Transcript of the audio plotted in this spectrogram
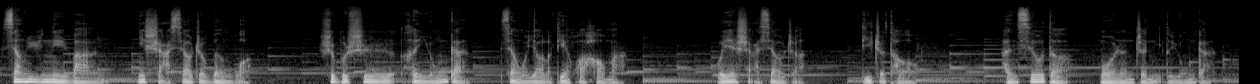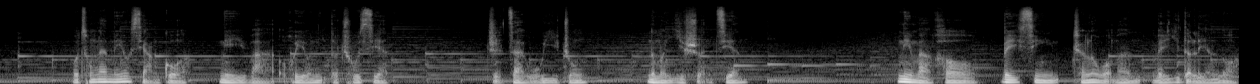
相遇那晚，你傻笑着问我，是不是很勇敢，向我要了电话号码？我也傻笑着，低着头，含羞的默认着你的勇敢。我从来没有想过那一晚会有你的出现，只在无意中，那么一瞬间。那晚后，微信成了我们唯一的联络。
